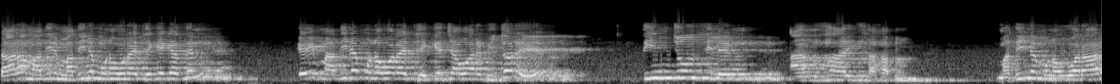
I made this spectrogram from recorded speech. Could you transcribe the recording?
তারা মাদির মাদিনা মোনাওয়ারায় থেকে গেছেন। এই মাদিনা মোনাওয়ারায় থেকে যাওয়ার ভিতরে তিনজন ছিলেন আনসারি সাহাবি। মাদিনা মোনাওয়ারার,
